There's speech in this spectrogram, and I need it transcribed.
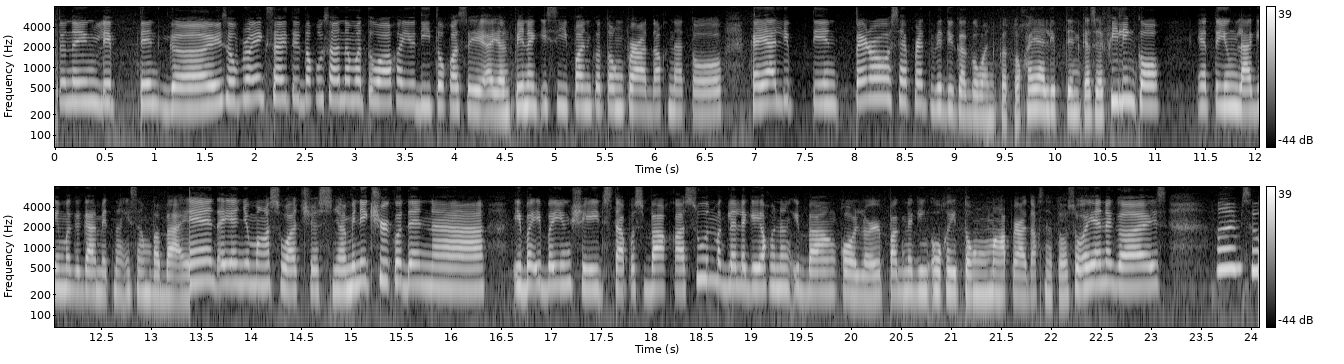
Ito na yung lip tint, guys. Sobrang excited ako. Sana matuwa kayo dito kasi, ayan, pinag-isipan ko tong product na to. Kaya lip tint, pero separate video gagawan ko to. Kaya lip tint kasi feeling ko, ito yung laging magagamit ng isang babae. And ayan yung mga swatches niya. Minake sure ko din na iba-iba yung shades. Tapos baka soon maglalagay ako ng ibang color pag naging okay tong mga products na to. So ayan na guys. I'm so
